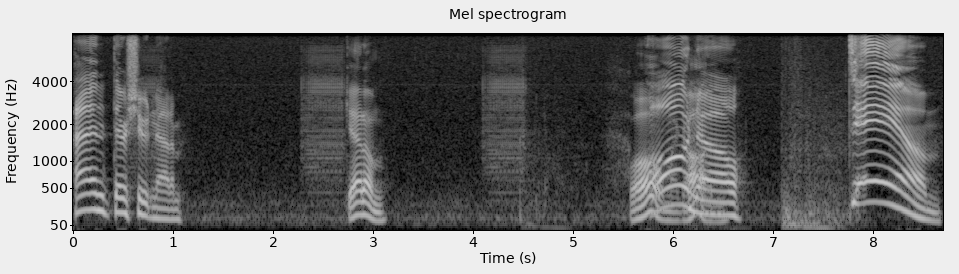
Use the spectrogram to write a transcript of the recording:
and they're shooting at him. Get him. Whoa, Oh, no! Damn!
